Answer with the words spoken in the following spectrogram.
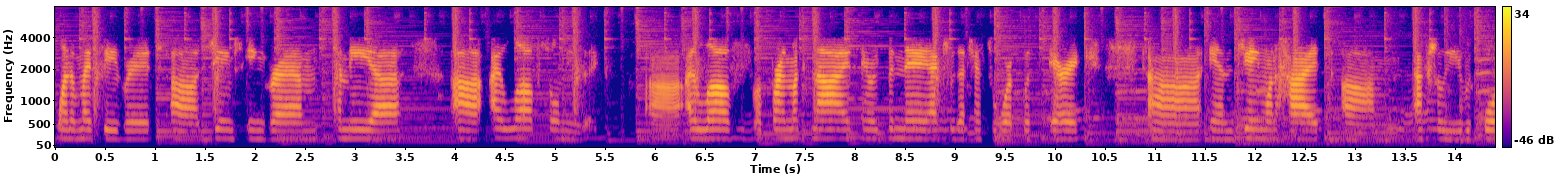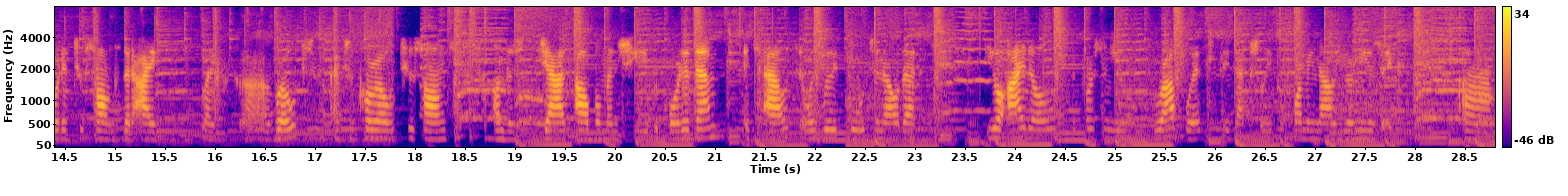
one of my favorite. Uh, James Ingram, Tamia. Uh, I love soul music. Uh, I love uh, Brian McKnight, Eric Benet. I actually got a chance to work with Eric uh, and Jane Monheit. Um, actually recorded two songs that I like wrote. Actually co-wrote two songs on this jazz album, and she recorded them. It's out. It was really cool to know that your idol, the person you grew up with, is actually performing now your music. Um,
